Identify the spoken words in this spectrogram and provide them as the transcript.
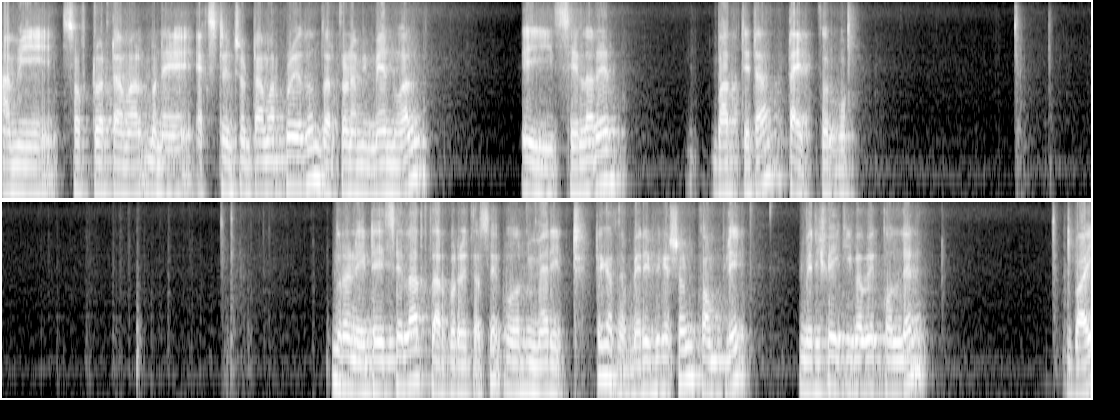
আমি সফটওয়্যারটা আমার মানে এক্সটেনশনটা আমার প্রয়োজন, যার কারণে আমি ম্যানুয়াল এই সেলারের বার্থডেটা টাইপ করব। ধরেন এটাই সেলার তারপরে হইতাছে ওর মেরিট ঠিক আছে? ভেরিফিকেশন কমপ্লিট ভেরিফাই কীভাবে করলেন? বাই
